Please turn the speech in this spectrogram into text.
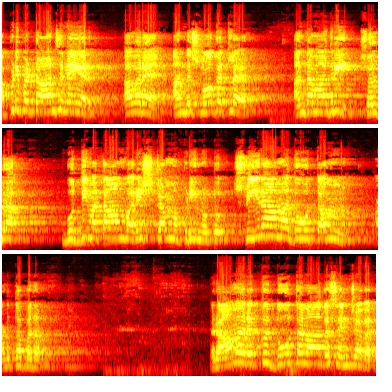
அப்படிப்பட்ட ஆஞ்சநேயர் அவரை அந்த ஸ்லோகத்துல அந்த மாதிரி சொல்றா. புத்திமதாம் வரிஷ்டம் அப்படின்னு ஸ்ரீராம தூதம் அடுத்த பதம். ராமருக்கு தூதனாக சென்றவர்.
